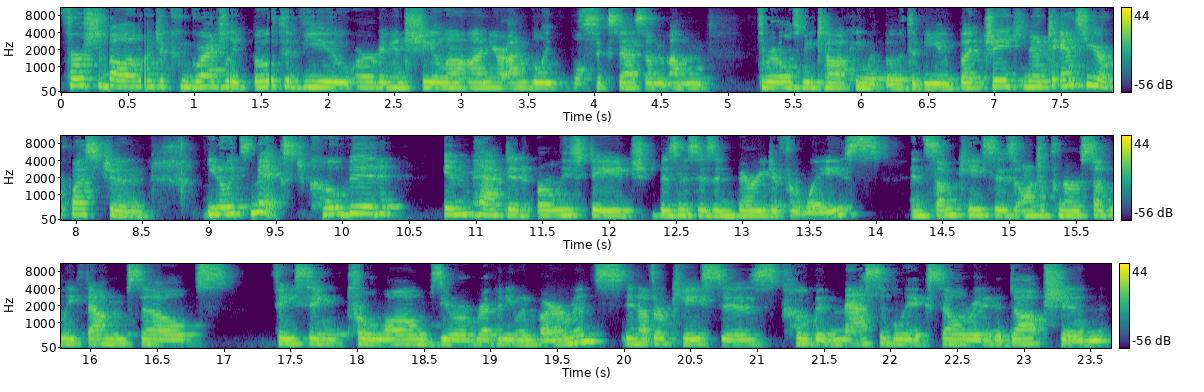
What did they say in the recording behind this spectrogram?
First of all, I want to congratulate both of you, Irving and Sheila, on your unbelievable success. I'm, I'm thrilled to be talking with both of you. But Jake, you know, to answer your question, you know, it's mixed. COVID impacted early stage businesses in very different ways in some cases, entrepreneurs suddenly found themselves facing prolonged zero revenue environments. In other cases, COVID massively accelerated adoption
